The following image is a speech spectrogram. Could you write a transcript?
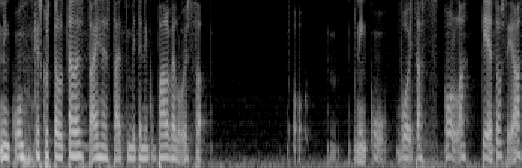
niin kuin keskustellut tällaisesta aiheesta, että miten niin kuin palveluissa niin voitaisiin olla tietoisia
